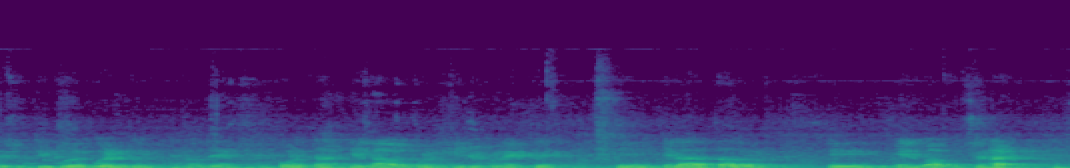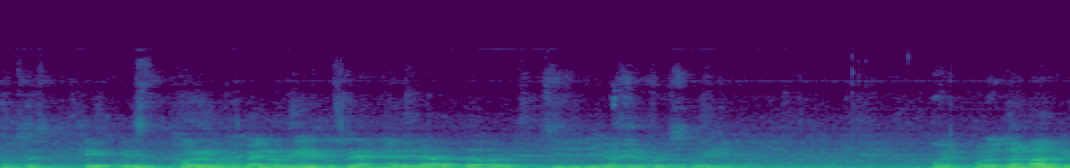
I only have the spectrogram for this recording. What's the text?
es un tipo de puerto en donde no importa el lado por el que yo conecte el adaptador, eh, él va a funcionar. Entonces corre uno menos riesgos de dañar el adaptador si le llega a hacer fuerza por. Bueno, por otra parte,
